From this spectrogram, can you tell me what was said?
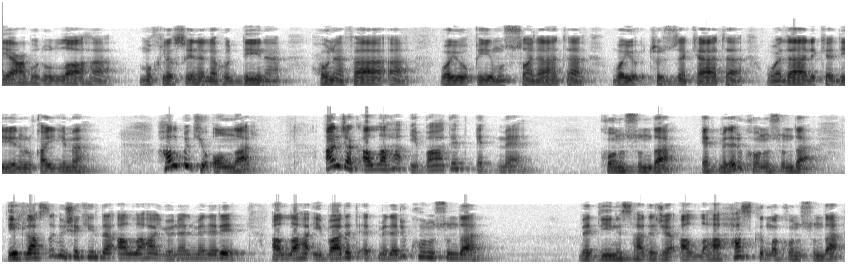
لِيَعْبُدُوا اللّٰهَ مُخْلِصِينَ لَهُ الدِّينَ حُنَفَاءَ وَيُقِيمُوا الصَّلَاةَ وَيُؤْتُوا الزَّكَاةَ وَذَٰلِكَ دِينُ الْقَيِّمَةِ Halbuki onlar ancak Allah'a ibadet etme konusunda, etmeleri konusunda, ihlaslı bir şekilde Allah'a yönelmeleri, Allah'a ibadet etmeleri konusunda ve dini sadece Allah'a has kılma konusunda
